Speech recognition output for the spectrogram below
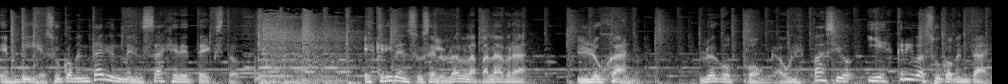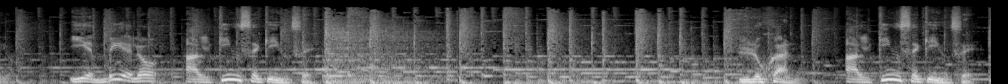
Envíe su comentario en mensaje de texto. Escribe en su celular la palabra Luján. Luego ponga un espacio y escriba su comentario. Y envíelo al 1515. Luján al 1515.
